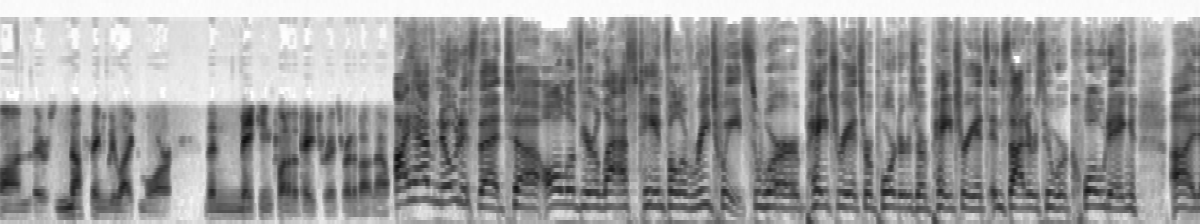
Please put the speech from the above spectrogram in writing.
fun. There's nothing we like more than making fun of the Patriots right about now. I have noticed that uh, all of your last handful of retweets were Patriots reporters or Patriots insiders who were quoting uh,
